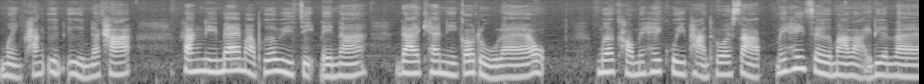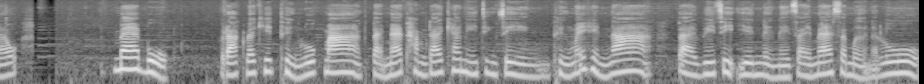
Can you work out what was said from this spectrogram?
เหมือนครั้งอื่นๆนะคะ ครั้งนี้แม่มาเพื่อวีจิเลยนะ ได้แค่นี้ก็หรูแล้ว เมื่อเขาไม่ให้คุยผ่านโทรศัพท์ ไม่ให้เจอมาหลายเดือนแล้ว แม่บุก รักและคิดถึงลูกมาก แต่แม่ทำได้แค่นี้จริง ๆ ถึงไม่เห็นหน้า แต่วิจิยืนหนึ่งในใจแม่เสมอนะลูก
